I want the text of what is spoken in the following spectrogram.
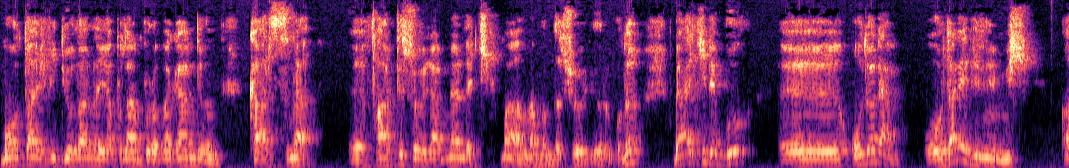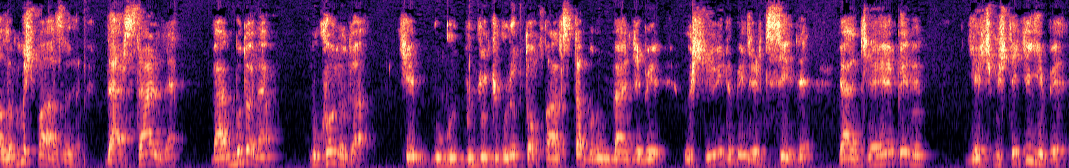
montaj videolarla yapılan propagandanın karşısına e, farklı söylemlerle çıkma anlamında söylüyorum bunu. Belki de bu e, o dönem oradan edinilmiş, alınmış bazı derslerle ben bu dönem bu konuda ki bu, bugünkü grup toplantısında bunun bence bir ışığıydı, belirtisiydi. Yani CHP'nin geçmişteki gibi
